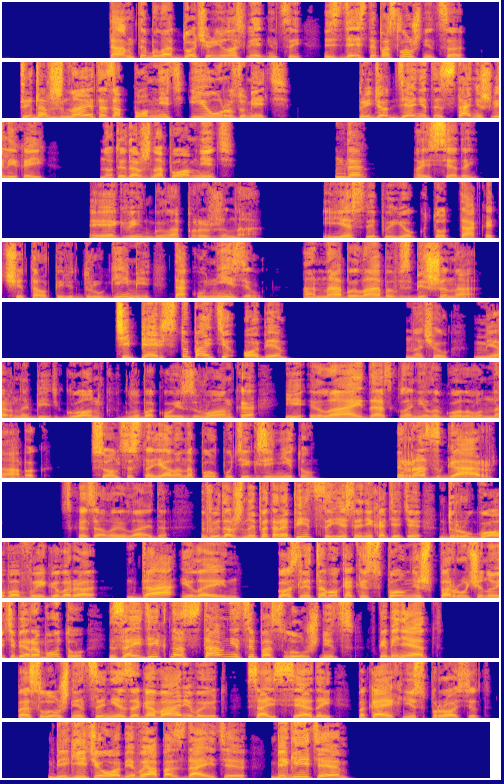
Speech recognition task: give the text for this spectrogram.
там ты была дочерью-наследницей, здесь ты послушница. Ты должна это запомнить и уразуметь. Придет день, и ты станешь великой, но ты должна помнить. Да, Айседой. Эгвин была поражена. Если бы ее кто так отчитал перед другими, так унизил, она была бы взбешена. «Теперь ступайте обе», начал мерно бить гонг, глубоко и звонко, и Элайда склонила голову на бок. Солнце стояло на полпути к зениту. «Разгар!» — сказала Элайда. «Вы должны поторопиться, если не хотите другого выговора. Да, Элейн, после того, как исполнишь порученную тебе работу, зайди к наставнице послушниц в кабинет. Послушницы не заговаривают, с оседой, пока их не спросят. Бегите обе, вы опоздаете! Бегите!»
